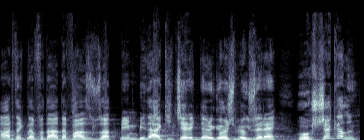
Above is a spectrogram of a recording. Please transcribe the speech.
Artık lafı daha da fazla uzatmayayım. Bir dahaki içeriklere görüşmek üzere. Hoşçakalın.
